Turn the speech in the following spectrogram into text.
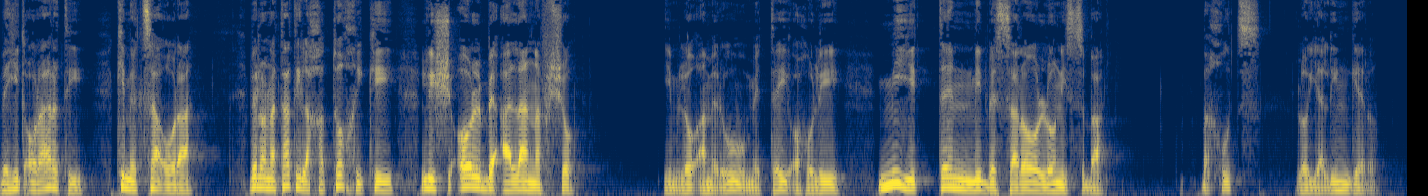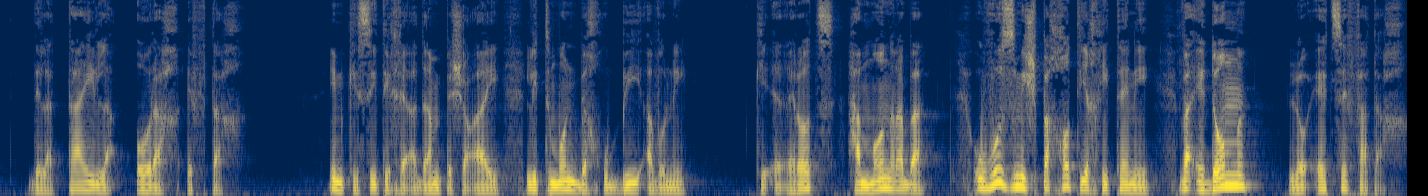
והתעוררתי, כי מצא אורה, ולא נתתי לחתו חיכי, לשאול בעלה נפשו. אם לא אמרו מתי אוכלי, מי ייתן מבשרו לא נסבע. בחוץ לא ילין גר, דלתי לאורח אפתח. אם כיסיתי כאדם פשעי, לטמון בחובי עווני. כי ארוץ המון רבה, ובוז משפחות יחיתני, ואדום לא אצא פתח.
